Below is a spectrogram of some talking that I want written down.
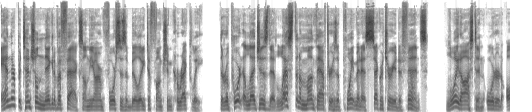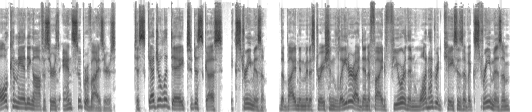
and their potential negative effects on the armed forces' ability to function correctly. The report alleges that less than a month after his appointment as Secretary of Defense, Lloyd Austin ordered all commanding officers and supervisors to schedule a day to discuss extremism. The Biden administration later identified fewer than 100 cases of extremism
